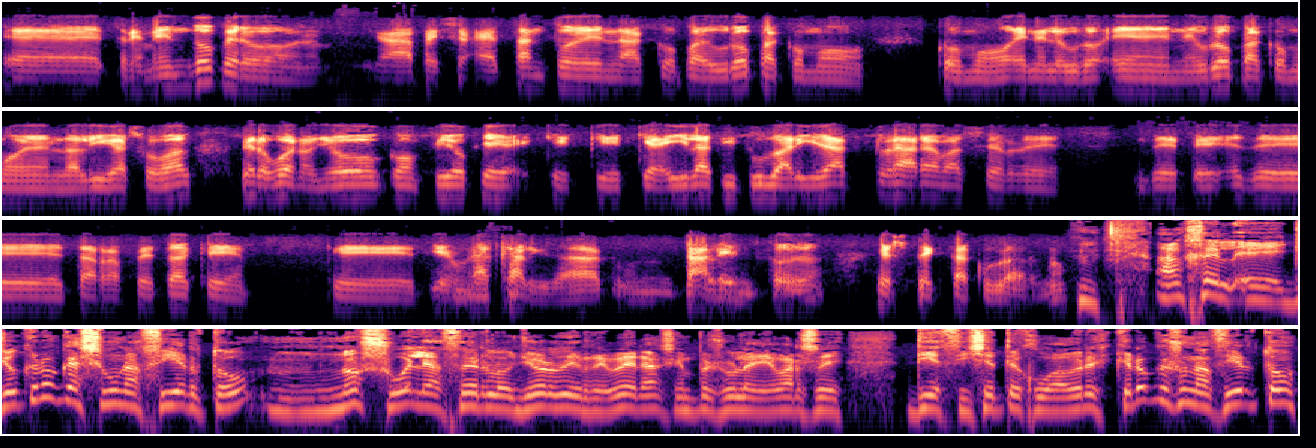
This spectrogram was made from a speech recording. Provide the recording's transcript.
eh, tremendo, pero a pesar, tanto en la Copa de Europa como como en, el en Europa como en la Liga Sobal, pero bueno, yo confío que, que, que, ahí la titularidad clara va a ser de, de, de Tarrafeta, que, que tiene una calidad, un talento espectacular. ¿no? Ángel, eh, yo creo que es un acierto, no suele hacerlo Jordi Rivera, siempre suele llevarse 17 jugadores, creo que es un acierto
